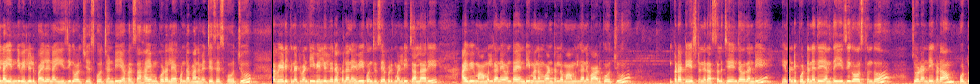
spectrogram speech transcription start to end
ఇలా ఎన్ని వెల్లుల్లిపాయలైనా ఈజీగా వాళ్ళు చేసుకోవచ్చు అండి ఎవరి సహాయం కూడా లేకుండా మనమే చేసేసుకోవచ్చు. వేడెక్కినటువంటి వెల్లుల్లి రెబ్బలు అనేవి కొంచెం సేపటికి మళ్ళీ చల్లారి అవి మామూలుగానే ఉంటాయండి. మనం వంటల్లో మామూలుగానే వాడుకోవచ్చు. ఇక్కడ టేస్ట్ అనేది అస్సలు చేంజ్ అవ్వదండి. ఇలాంటి పొట్టు అనేది ఎంత ఈజీగా వస్తుందో చూడండి ఇక్కడ. పొట్టు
